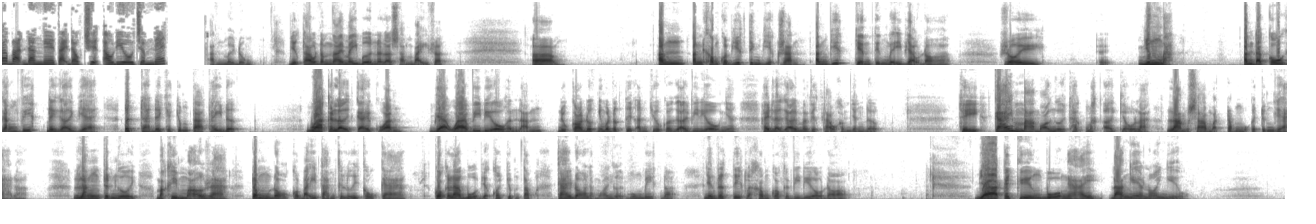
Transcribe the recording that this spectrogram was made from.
Các bạn đang nghe tại đọc truyện audio.net. Anh mới đúng. Việt Thảo năm nay mấy bữa nó là 67 rồi. À, anh anh không có viết tiếng Việt rành, anh viết thêm tiếng Mỹ vào đó. Rồi ờ, nhưng mà anh đã cố gắng viết để gửi về, ít ra để cho chúng ta thấy được. Qua cái lời kể của anh và qua video hình ảnh, nếu có được nhưng mà rất tiếc anh chưa có gửi video nha, hay là gửi mà Việt Thảo không nhận được. Thì cái mà mọi người thắc mắc ở chỗ là làm sao mà trong một cái trứng gà đó, lăn trên người mà khi mở ra trong đó có 7-8 cái lưỡi câu cá, có cái lá bùa và có chùm tóc, cái đó là mọi người muốn biết đó. Nhưng rất tiếc là không có cái video đó. Và cái chuyện bùa ngải đã nghe nói nhiều.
